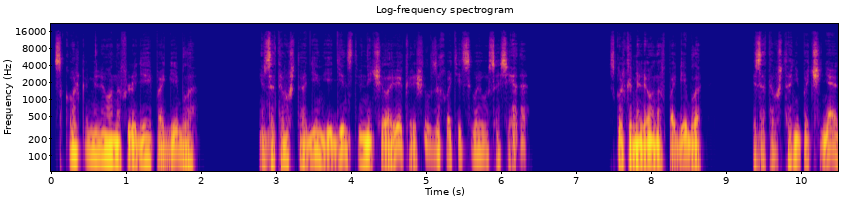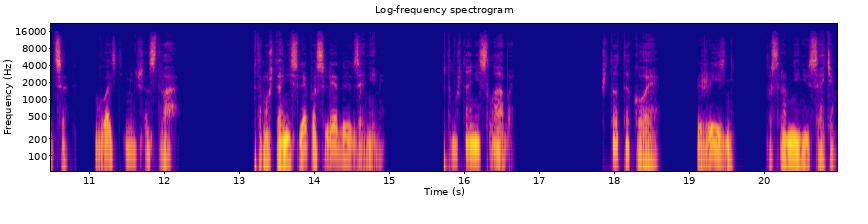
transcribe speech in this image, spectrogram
Сколько миллионов людей погибло из-за того, что один единственный человек решил захватить своего соседа? Сколько миллионов погибло из-за того, что они подчиняются власти меньшинства? Потому что они слепо следуют за ними. Потому что они слабы. Что такое жизнь по сравнению с этим?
